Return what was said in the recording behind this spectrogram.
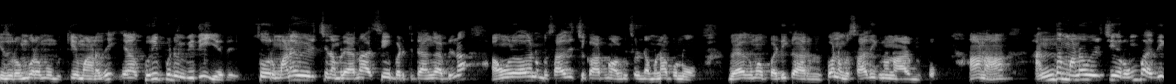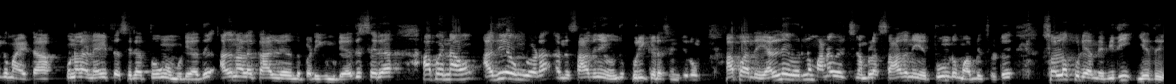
இது ரொம்ப ரொம்ப முக்கியமானது. ஏன்னா குறிப்பிடும் விதி எது? ஸோ ஒரு மனவீழ்ச்சி நம்மளை யாரும் அசிங்கப்படுத்திட்டாங்க அப்படின்னா அவங்களுக்காக நம்ம சாதிச்சு காட்டணும் அப்படின்னு சொல்லிட்டு நம்ம என்ன பண்ணுவோம்? வேகமாக படிக்க ஆரம்பிப்போம். நம்ம சாதிக்கணும்னு ஆரம்பிப்போம். ஆனால் அந்த மனவீழ்ச்சியை ரொம்ப அதிகமாயிட்டா உன்னால் நைட்டில் சரியாக தூங்க முடியாது. அதனால காலையில் இருந்து படிக்க முடியாது. சரியா? அப்போ என்ன ஆகும்? அதே உங்களோட அந்த சாதனையை வந்து குறிக்கிட செஞ்சிடும் அப்போ அந்த எல்லை வரலும் மனவீழ்ச்சி நம்மள சாதனையை தூண்டும் அப்படின்னு சொல்லிட்டு சொல்லக்கூடிய அந்த விதி எது?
